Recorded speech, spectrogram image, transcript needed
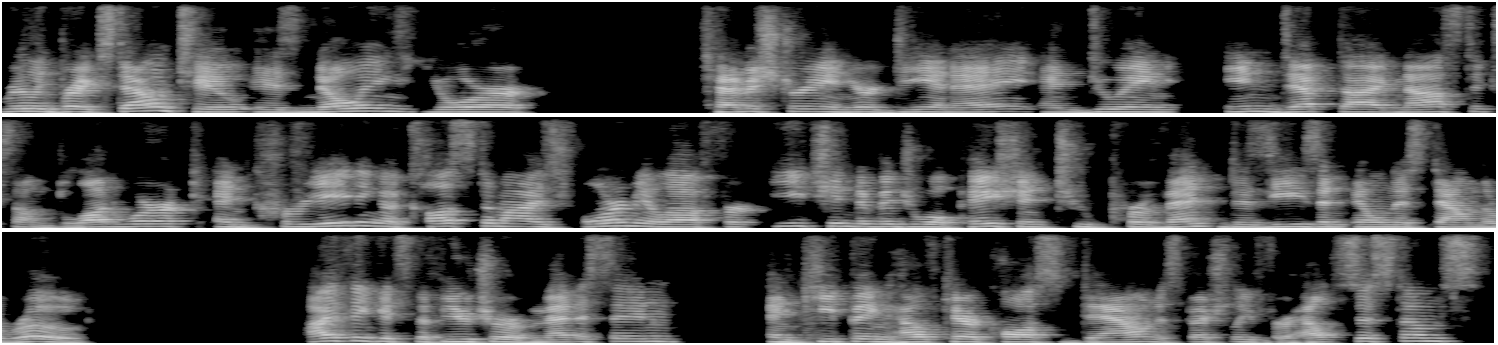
really breaks down to is knowing your chemistry and your DNA and doing in depth diagnostics on blood work and creating a customized formula for each individual patient to prevent disease and illness down the road. I think it's the future of medicine and keeping healthcare costs down, especially for health systems.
